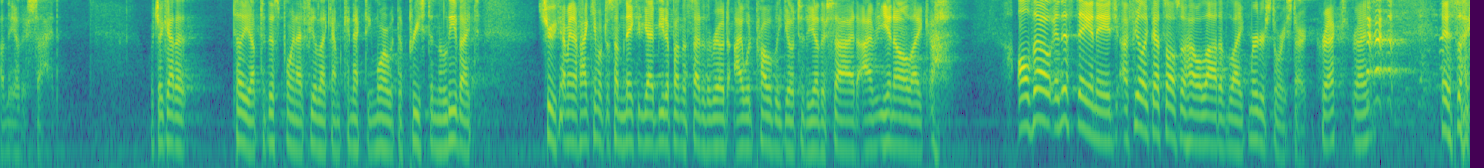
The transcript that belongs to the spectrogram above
on the other side. Which I got to tell you, up to this point, I feel like I'm connecting more with the priest and the Levite. True. I mean, if I came up to some naked guy beat up on the side of the road, I would probably go to the other side. I'm, you know, like, ugh. although in this day and age, I feel like that's also how a lot of like murder stories start. Correct? Right? it's like,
